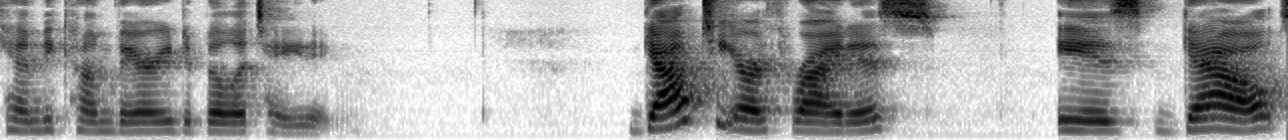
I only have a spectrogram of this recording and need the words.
can become very debilitating. Gouty arthritis is gout,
